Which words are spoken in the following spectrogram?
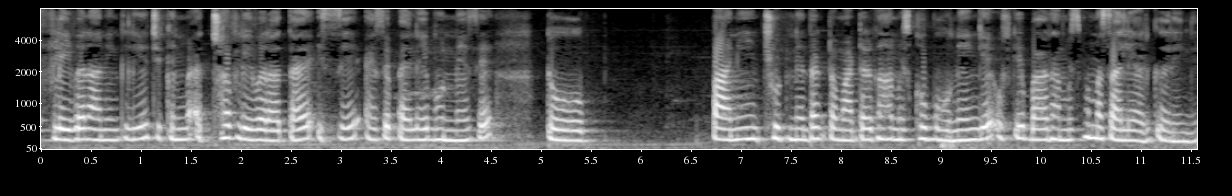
फ्लेवर आने के लिए चिकन में अच्छा फ्लेवर आता है, इससे, ऐसे पहले ही भुनने से। तो पानी छूटने तक टमाटर का हम इसको भूनेंगे, उसके बाद हम इसमें मसाले ऐड करेंगे।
